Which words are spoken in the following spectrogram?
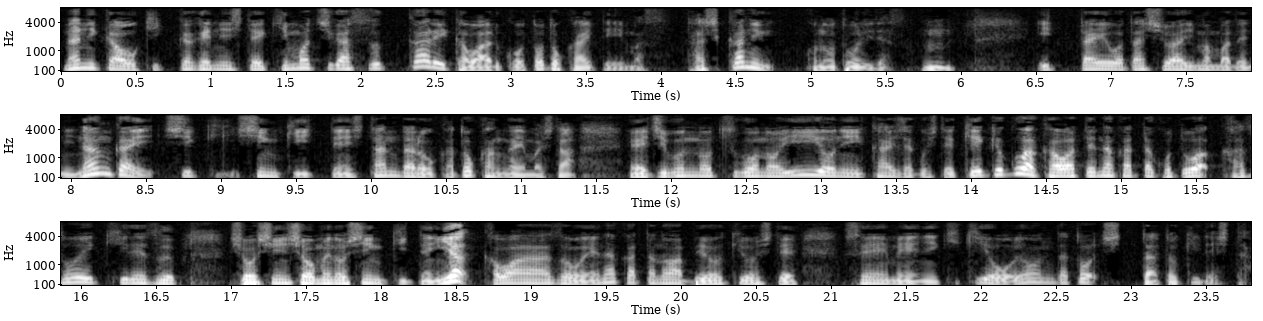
何かをきっかけにして気持ちがすっかり変わることと書いています。確かにこの通りです。うん。一体私は今までに何回新規一転したんだろうかと考えました、えー自分の都合のいいように解釈して結局は変わってなかったことは数えきれず、正真正銘の新規一転や変わらざるを得なかったのは病気をして生命に危機を及んだと知った時でした。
